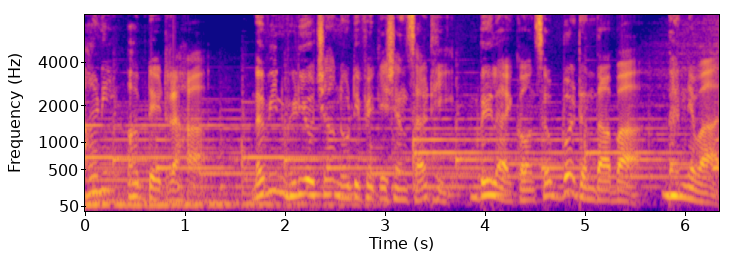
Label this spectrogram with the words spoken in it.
आणि अपडेट रहा. नवीन व्हिडिओच्या नोटिफिकेशनसाठी बेल आयकॉनचं बटन दाबा. धन्यवाद.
